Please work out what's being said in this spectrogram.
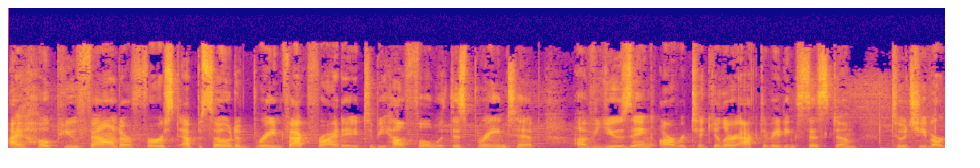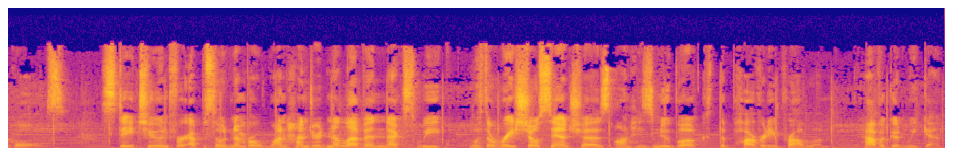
I hope you found our first episode of Brain Fact Friday to be helpful with this brain tip of using our reticular activating system to achieve our goals. Stay tuned for episode number 111 next week with Horacio Sanchez on his new book, The Poverty Problem. Have a good weekend.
